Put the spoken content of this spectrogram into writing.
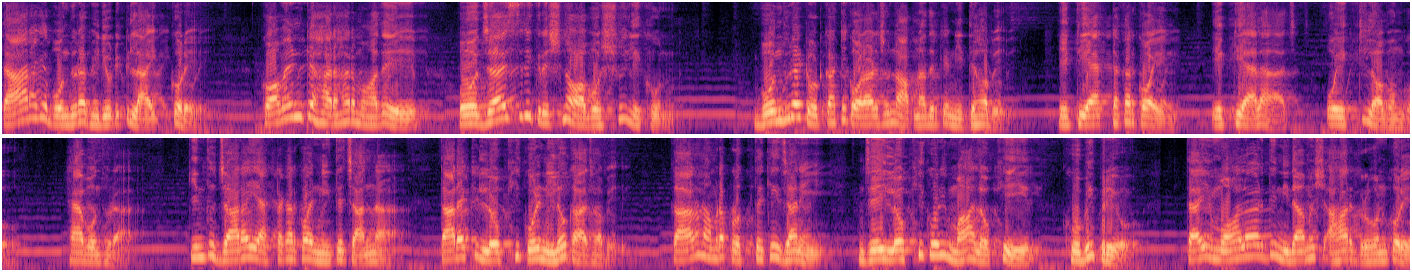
তার আগে বন্ধুরা, ভিডিওটি একটি লাইক করে কমেন্টে হর হর মহাদেব ও জয় শ্রী কৃষ্ণ অবশ্যই লিখুন। বন্ধুরা টোটকাটি করার জন্য আপনাদেরকে নিতে হবে একটি এক টাকার কয়েন, একটি এলাচ ও একটি লবঙ্গ। হ্যাঁ বন্ধুরা, কিন্তু যারা এই এক টাকার কয়েন নিতে চান না তারা একটি লক্ষ্মী করে নিলেও কাজ হবে। কারণ আমরা প্রত্যেকেই জানি যে এই লক্ষ্মী করি মা লক্ষ্মীর খুবই প্রিয়। তাই মহালয়ার দিন নিরামিষ আহার গ্রহণ করে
